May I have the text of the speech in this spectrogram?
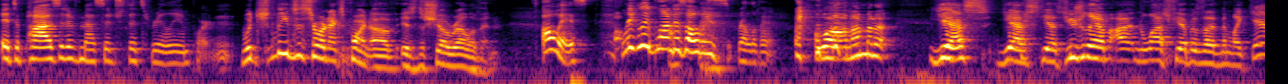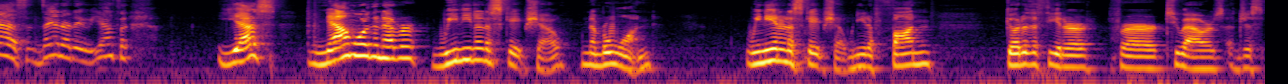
it's a positive message that's really important. Which leads us to our next point of is the show relevant? Always. Legally Blonde is always relevant. well, and I'm gonna. Yes, yes, yes. Usually, I'm I, in the last few episodes. I've been like, yes, and Xanadu, yes, uh, yes. Now more than ever, we need an escape show. Number one, we need an escape show. We need a fun, go to the theater for two hours and just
